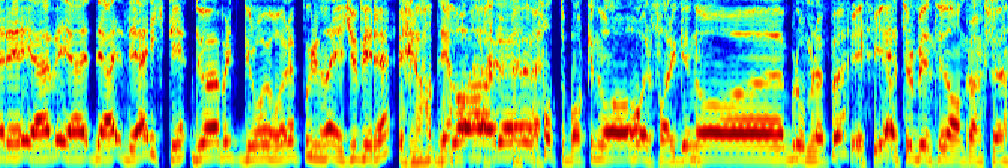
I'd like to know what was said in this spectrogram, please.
er- Jeg jeg, det, er, det er riktig. Du har blitt grå i håret pga. E24. Ja, det har jeg. du har eh, fått tilbake noe av hårfargen og blodomløpet Ja. etter å begynte i en annen bransje.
